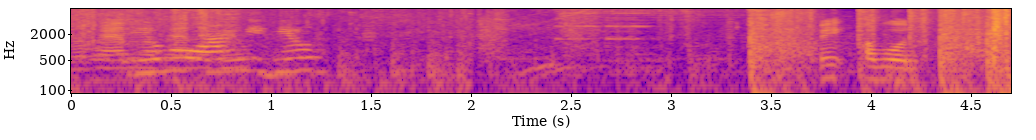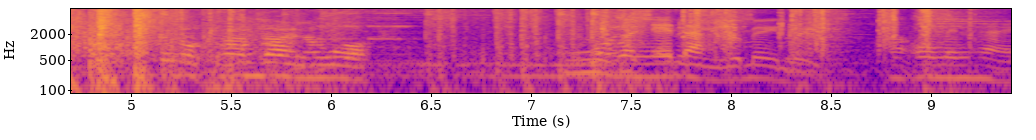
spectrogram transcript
มาแพนมาแพนเฮ้ยขบวนมีวันเน็ตอะ Enemy remaining. อะโอเมนหาย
